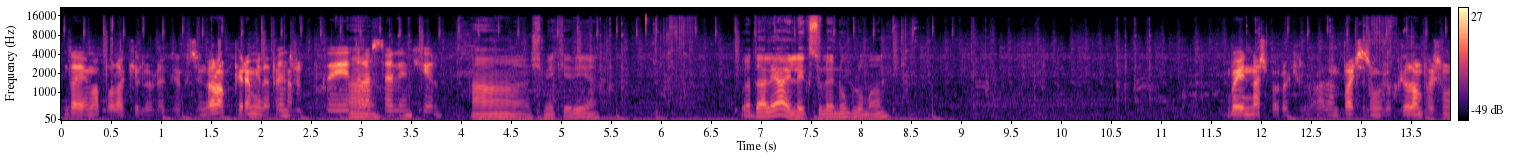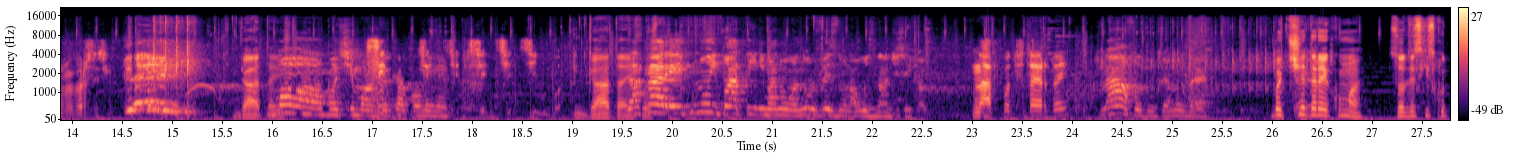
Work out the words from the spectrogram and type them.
Da, e mapa la kill-uri execuționer. Ăla cu piramida pe cap. Pentru că e de la Ah. Silent Hill. Ah, șmecherie. Bă, dar le ai, Lexule, nu glumă. Băi, n-aș pe rochiul ăla, dar îmi place să mă joc cu el, dar îmi place să mă joc versus eu. Gata, ești. Mamă, ce m-a încărcat pe mine. Țin, țin, țin, țin, bă. Gata, ai Dar fost. care nu-i bate inima, nu, nu-l vezi, nu-l auzi, n-am ce să-i fac. N-a făcut Stire 2? N-a făcut, că nu vrea. Bă, ce dracu, mă? S-a deschis cu...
